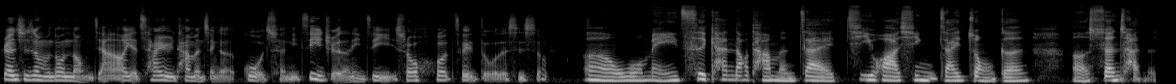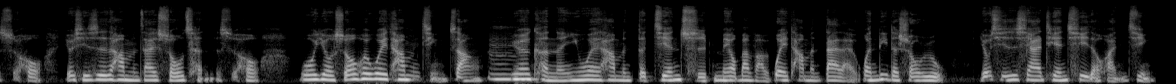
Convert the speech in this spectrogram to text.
认识这么多农家，然后也参与他们整个过程，你自己觉得你自己收获最多的是什么？呃，我每一次看到他们在计划性栽种跟呃生产的时候，尤其是他们在收成的时候，我有时候会为他们紧张，嗯，因为可能因为他们的坚持没有办法为他们带来稳定的收入，尤其是现在天气的环境。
